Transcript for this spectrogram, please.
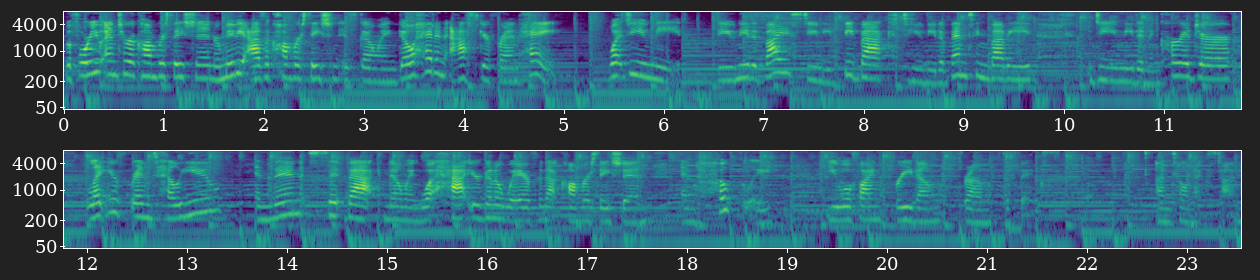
Before you enter a conversation, or maybe as a conversation is going, go ahead and ask your friend, hey, what do you need? Do you need advice? Do you need feedback? Do you need a venting buddy? Do you need an encourager? Let your friend tell you, and then sit back knowing what hat you're gonna wear for that conversation, and hopefully you will find freedom from the fix. Until next time.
